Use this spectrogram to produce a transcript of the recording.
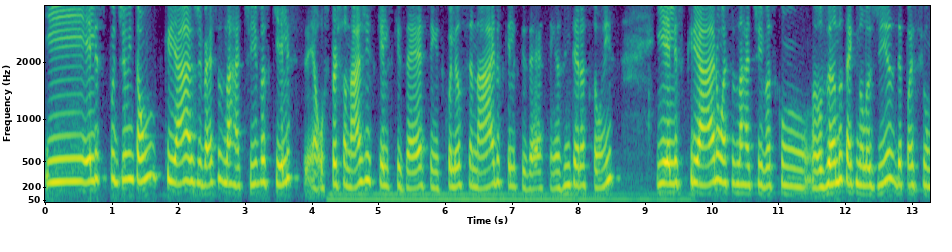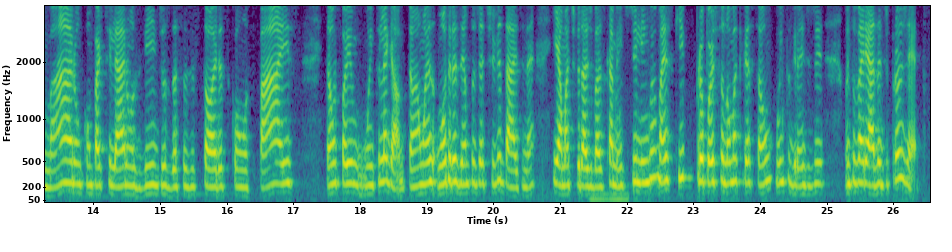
e eles podiam então criar as diversas narrativas que eles, é, os personagens que eles quisessem, escolher os cenários que eles quisessem, as interações, e eles criaram essas narrativas com usando tecnologias, depois filmaram, compartilharam os vídeos dessas histórias com os pais, então, foi muito legal. Então, é um, outro exemplo de atividade, né? E é uma atividade basicamente de língua, mas que proporcionou uma criação muito grande, de, muito variada de projetos.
